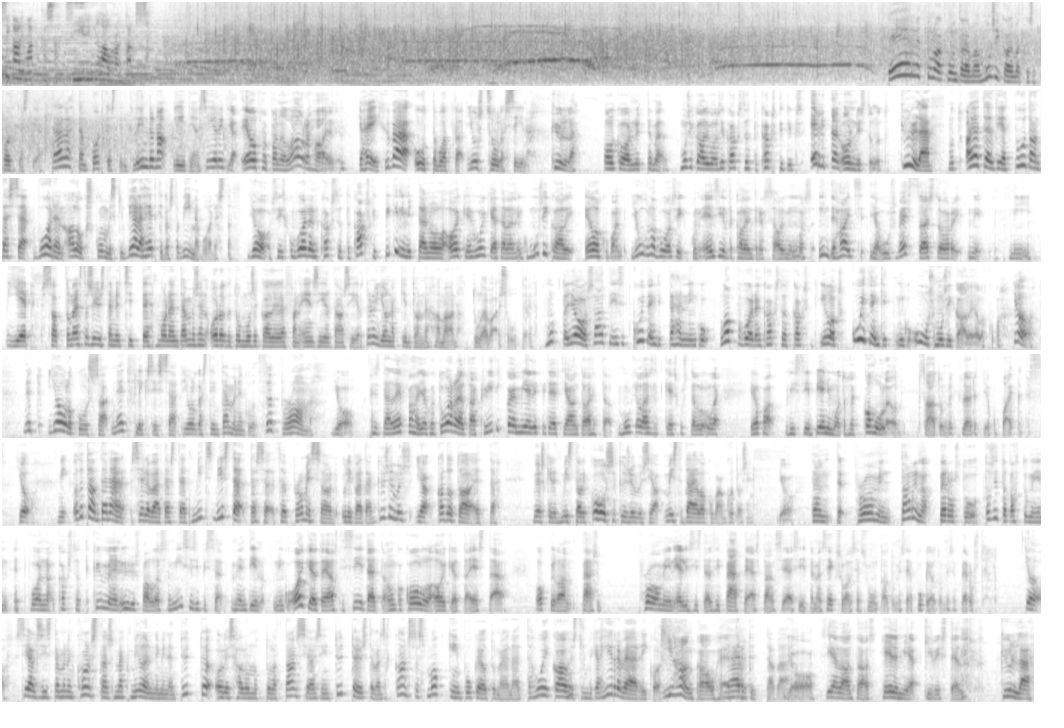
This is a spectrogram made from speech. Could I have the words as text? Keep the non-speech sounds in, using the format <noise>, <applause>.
musikaalimatkassa Siirin ja Lauran kanssa. Tervetuloa kuuntelemaan Musikaalimatkassa podcastia. Täällä tämän podcastin Glindona, Liitian Siiri. Ja Elfapana Laura Haajanen. Ja hei, hyvää uutta vuotta just sulle siinä. Kyllä, olkoon nyt tämä musikaalivuosi 2021 erittäin onnistunut. Kyllä, mutta ajateltiin, että puhutaan tässä vuoden aluksi kumminkin vielä hetki tuosta viime vuodesta. Joo, siis kun vuoden 2020 piti nimittäin olla oikein huikea tällainen niin musikaali-elokuvan juhlavuosi, kun ensi kalenterissa oli muun muassa In the Heights ja uusi West Side Story, niin, niin. Jep, sattuneesta syystä nyt sitten monen tämmöisen odotetun musikaalileffan ensi on siirtynyt jonnekin tonne hamaan tulevaisuuteen. Mutta joo, saatiin sitten kuitenkin tähän niin kuin loppuvuoden 2020 iloksi kuitenkin niin kuin uusi musikaalielokuva. Joo. Nyt joulukuussa Netflixissä julkaistiin tämmöinen kuin The Prom. Joo. Tämä leffahan joko tuoreeltaan kriitikkojen mielipiteet ja antoi aihetta muukalaiselle keskustelulle ja jopa vissiin pienimuotoiselle kohulle on saatu nyt löydetty joku paikka tässä. Joo. Niin otetaan tänään selvää tästä, että mistä tässä The Promissa on ylipäätään kysymys ja katsotaan, että myöskin, että mistä oli kohussa kysymys ja mistä tämä elokuva on kotoisin. Joo. Tämän The Promin tarina perustuu tositapahtumiin, että vuonna 2010 Yhdysvalloissa Mississippissä mentiin niin kuin oikeuteen asti siitä, että onko koululla oikeutta estää oppilaan pääsy promiin, eli siis tällaisia päättäjästanssia ja siitä seksuaalisen suuntautumisen ja pukeutumisen perusteella. Joo, siellä siis tämmöinen Constance Macmillan-niminen tyttö olisi halunnut tulla tanssiaisiin tyttöystävänsä kanssa smokkiin pukeutuneena, että hui kauhistus, mikä hirveä rikos. Ihan kauheaa. Järkyttävää. Joo, siellä on taas helmiä kiristelty. <laughs> Kyllä,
